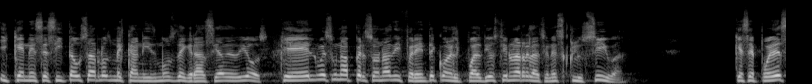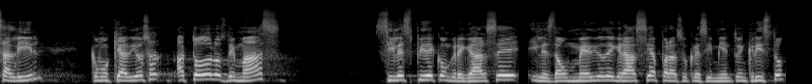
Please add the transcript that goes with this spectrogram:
y que necesita usar los mecanismos de gracia de Dios. Que Él no es una persona diferente con el cual Dios tiene una relación exclusiva. Que se puede salir como que a Dios, a, todos los demás, sí les pide congregarse y les da un medio de gracia para su crecimiento en Cristo,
